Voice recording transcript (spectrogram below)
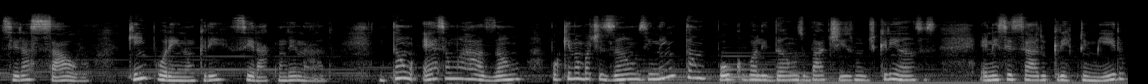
será salvo, quem, porém, não crer será condenado. Então, essa é uma razão por que não batizamos e nem tampouco validamos o batismo de crianças. É necessário crer primeiro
